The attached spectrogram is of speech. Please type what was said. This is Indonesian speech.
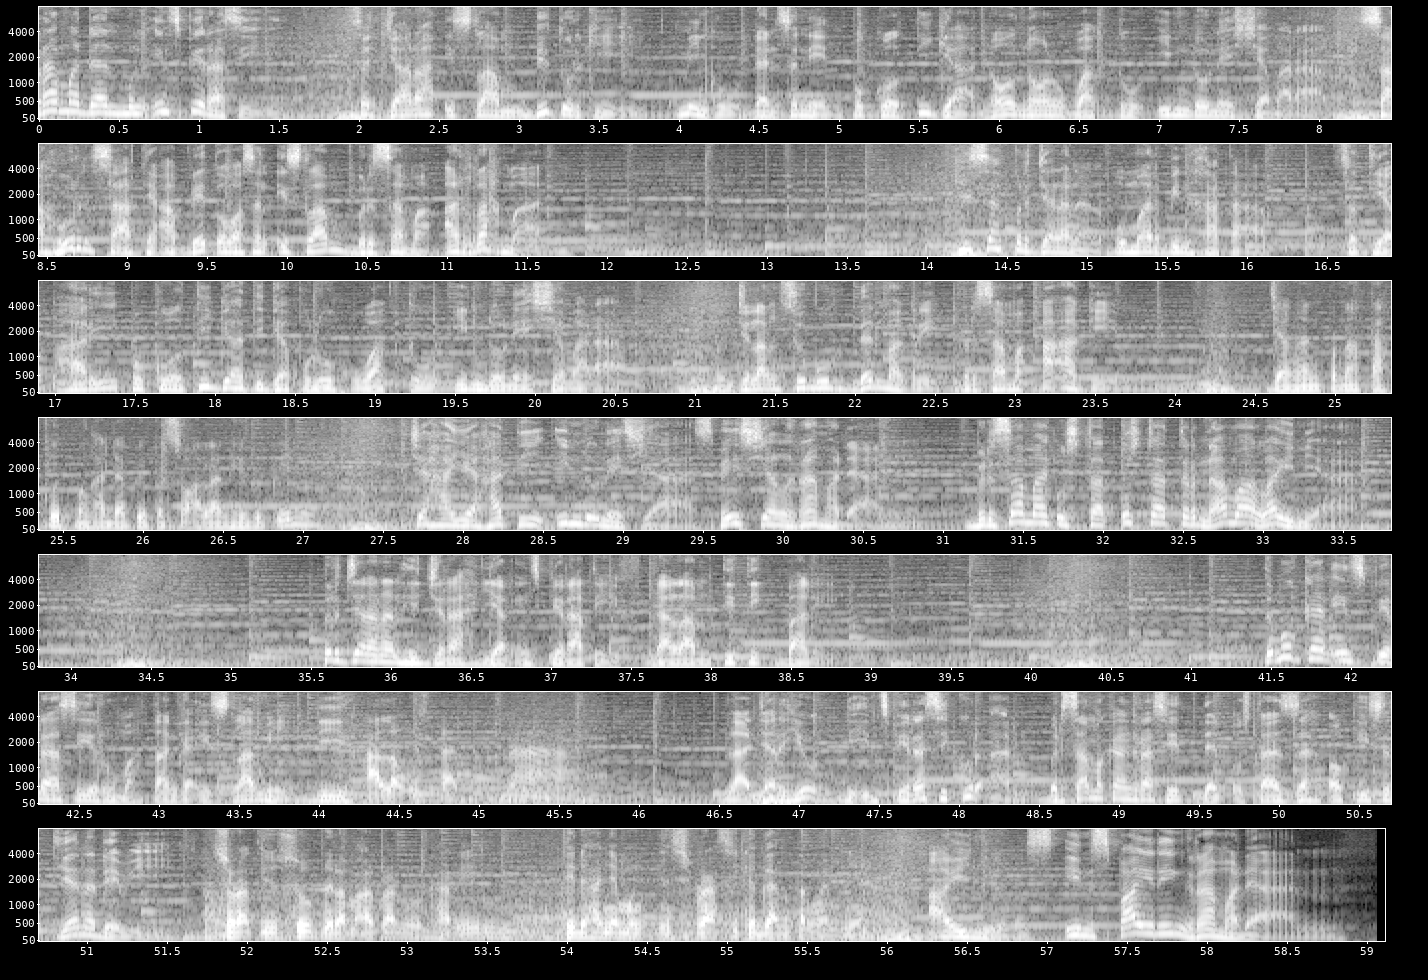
Ramadan menginspirasi. Sejarah Islam di Turki, Minggu dan Senin pukul 3.00 waktu Indonesia Barat. Sahur saatnya update wawasan Islam bersama Ar-Rahman. Kisah perjalanan Umar bin Khattab setiap hari pukul 3.30 waktu Indonesia Barat. Menjelang subuh dan maghrib bersama Aagim. Jangan pernah takut menghadapi persoalan hidup ini. Cahaya Hati Indonesia spesial Ramadan bersama ustadz-ustadz ternama lainnya. Perjalanan hijrah yang inspiratif dalam titik balik. Temukan inspirasi rumah tangga Islami di Halo Ustadz. Nah, Belajar Yuk di Inspirasi Quran bersama Kang Rasid dan Ustazah Oki Setiana Dewi. surat Yusuf dalam Al-Quranul Karim tidak hanya menginspirasi kegantengannya, iNews Inspiring Ramadan.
